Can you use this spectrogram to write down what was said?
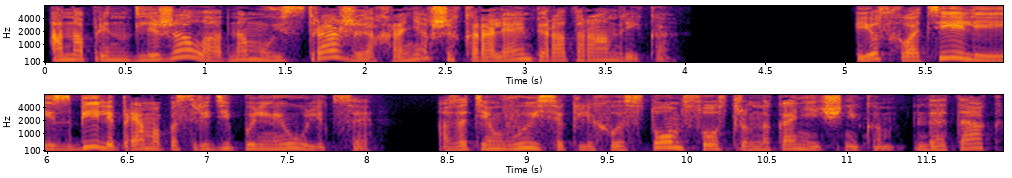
она принадлежала одному из стражей, охранявших короля императора Анрика. Ее схватили и избили прямо посреди пыльной улицы, а затем высекли хлыстом с острым наконечником, да так,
